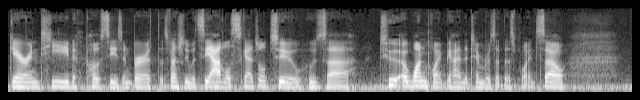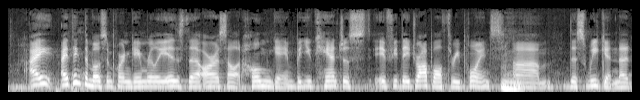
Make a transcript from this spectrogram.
guaranteed postseason berth, especially with Seattle's schedule too, who's uh, two uh, one point behind the Timbers at this point. So. I, I think the most important game really is the RSL at home game, but you can't just if you, they drop all three points Mm-hmm. um, this weekend. That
